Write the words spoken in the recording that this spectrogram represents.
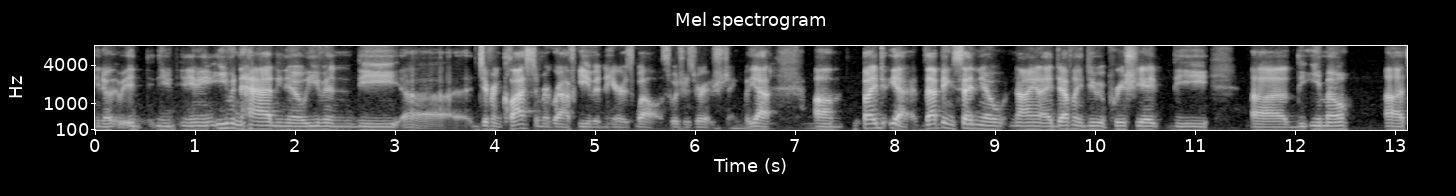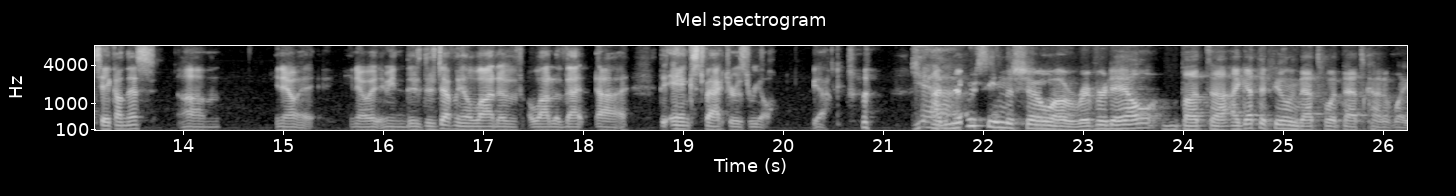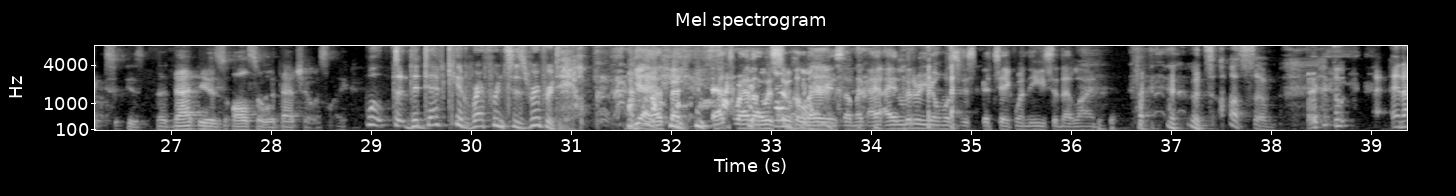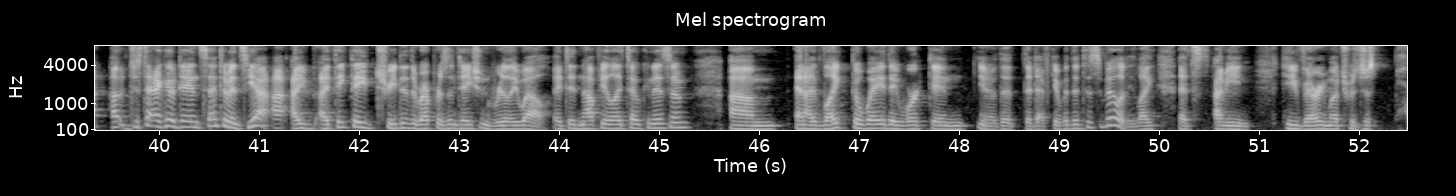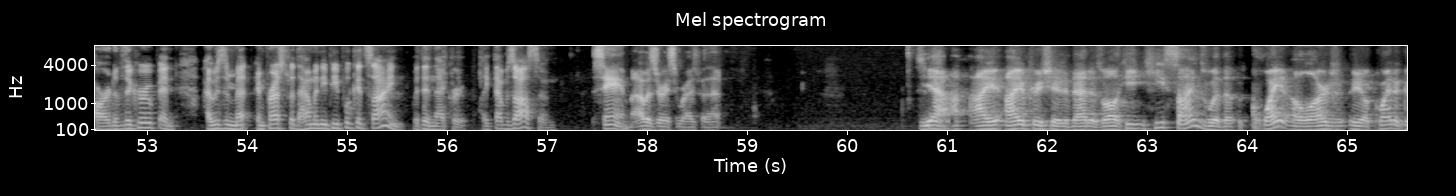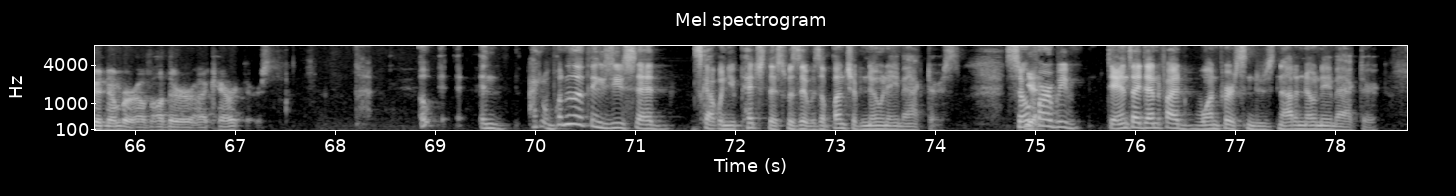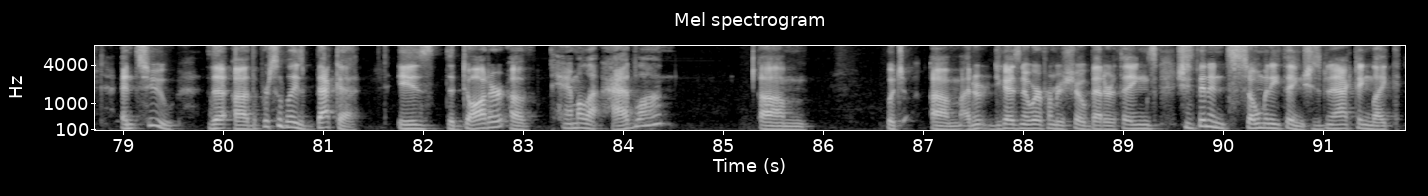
you know, it, you, you, even had you know even the uh, different class demographic even here as well, so which was very interesting. But yeah, um, but I do, yeah. That being said, you know, Nyan, I definitely do appreciate the uh, the emo uh, take on this. Um, you know, you know, I mean, there's there's definitely a lot of a lot of that. Uh, the angst factor is real. Yeah. Yeah, I've never seen the show uh, Riverdale, but uh, I get the feeling that's what that's kind of like. Is that is also what that show is like? Well, the, the deaf kid references Riverdale. yeah, that's, that's, that's why that was so hilarious. I'm like, I, I literally almost just spit take when he said that line. that's awesome and uh, just to echo Dan's sentiments, yeah, I, I think they treated the representation really well. It did not feel like tokenism, um, and I liked the way they worked in, you know, the the deaf kid with the disability. Like that's, I mean, he very much was just part of the group, and I was Im- impressed with how many people could sign within that group. Like that was awesome. Same, I was very surprised by that. Yeah, I, I appreciated that as well. He he signs with a, quite a large, you know, quite a good number of other uh, characters. Oh, and I, one of the things you said, Scott, when you pitched this was it was a bunch of no-name actors. So yeah. far, we've Dan's identified one person who's not a no-name actor, and two, the uh, the person who plays Becca is the daughter of Pamela Adlon, um, which um, I don't. Do you guys know her from her show Better Things? She's been in so many things. She's been acting like,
